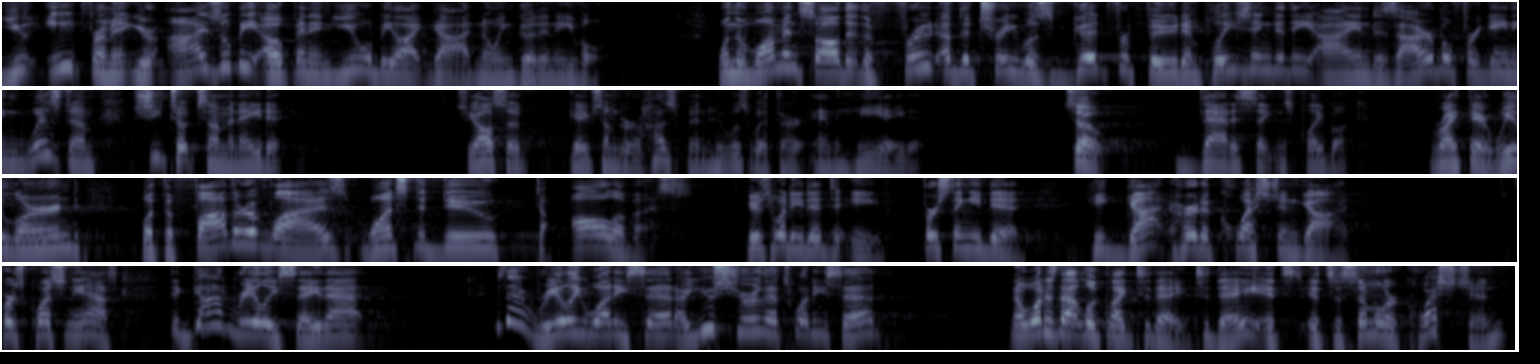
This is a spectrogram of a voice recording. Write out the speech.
you eat from it, your eyes will be open and you will be like God, knowing good and evil. When the woman saw that the fruit of the tree was good for food and pleasing to the eye and desirable for gaining wisdom, she took some and ate it. She also gave some to her husband who was with her, and he ate it. So that is Satan's playbook. Right there. We learned what the father of lies wants to do to all of us. Here's what he did to Eve. First thing he did, he got her to question God. First question he asked Did God really say that? Is that really what he said? Are you sure that's what he said? Now, what does that look like today? Today, it's, it's a similar question.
